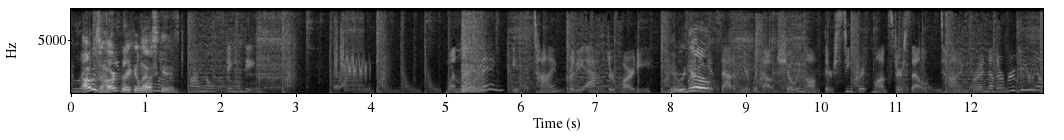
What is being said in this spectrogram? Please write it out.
Let's was a heartbreaker last game. Final standings. One last thing. It's time for the after party. Here we Nobody go. gets out of here without showing off their secret monster self. Time for another reveal.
